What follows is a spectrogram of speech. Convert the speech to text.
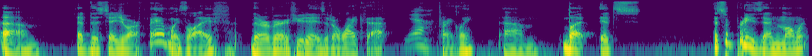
um, at this stage of our family's life, there are very few days that are like that Yeah. frankly. Um, but it's it's a pretty zen moment,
